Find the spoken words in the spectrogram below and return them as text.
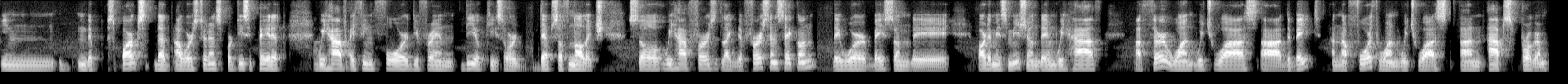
in, in, the sparks that our students participated we have i think four different DOKs or depths of knowledge. So we have first like the first and second they were based on the artemis mission. Then we have a third one which was a debate and a fourth one which was an apps program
